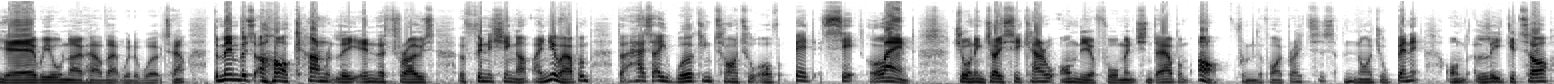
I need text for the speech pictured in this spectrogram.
Yeah, we all know how that would have worked out. The members are currently in the throes of finishing up a new album that has a working title of Bed Sit Land. Joining JC Carroll on the aforementioned album are from the Vibrators, Nigel Bennett on lead guitar,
